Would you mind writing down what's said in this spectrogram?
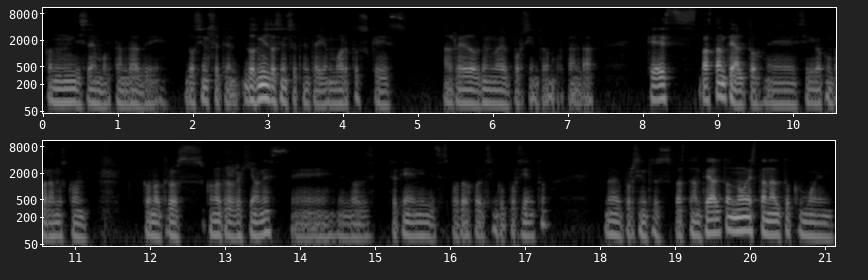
con un índice de mortandad de 2.271 muertos, que es alrededor de un 9% de mortandad, que es bastante alto eh, si lo comparamos con con, otros, con otras regiones eh, en donde se tienen índices por debajo del 5%. 9% es bastante alto, no es tan alto como, en,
